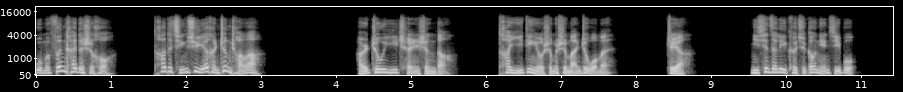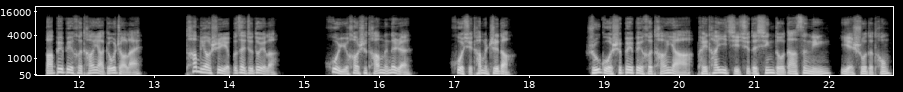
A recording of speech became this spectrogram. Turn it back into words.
我们分开的时候，他的情绪也很正常啊。而周一沉声道：“他一定有什么事瞒着我们。这样，你现在立刻去高年级部，把贝贝和唐雅给我找来。他们要是也不在就对了。霍宇浩是唐门的人，或许他们知道。如果是贝贝和唐雅陪他一起去的星斗大森林，也说得通。”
